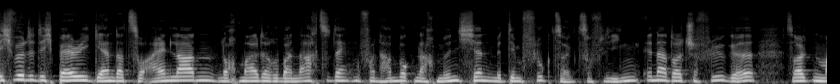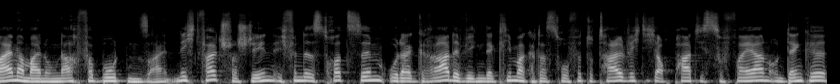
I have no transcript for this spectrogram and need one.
Ich würde dich, Barry, gern dazu einladen, nochmal darüber nachzudenken, von Hamburg nach München mit dem Flugzeug zu fliegen. Innerdeutsche Flüge sollten meiner Meinung nach verboten sein. Nicht falsch verstehen, ich finde es trotzdem oder gerade wegen der Klimakatastrophe total wichtig, auch Partys zu feiern und denke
